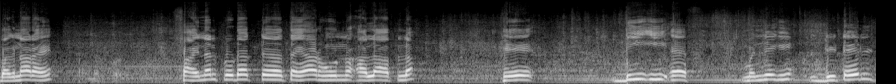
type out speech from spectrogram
बघणार आहे. फायनल प्रोडक्ट तयार होऊन आलं आपलं. हे डी ई एफ म्हणजे की डिटेल्ड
